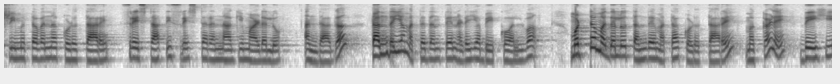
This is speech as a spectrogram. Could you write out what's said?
ಶ್ರೀಮತವನ್ನು ಕೊಡುತ್ತಾರೆ, ಶ್ರೇಷ್ಠಾತಿ ಶ್ರೇಷ್ಠರನ್ನಾಗಿ ಮಾಡಲು. ಅಂದಾಗ ತಂದೆಯ ಮತದಂತೆ ನಡೆಯಬೇಕು ಅಲ್ವಾ? ಮೊಟ್ಟ ಮೊದಲು ತಂದೆ ಮತ ಕೊಡುತ್ತಾರೆ, ಮಕ್ಕಳೇ ದೇಹಿ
